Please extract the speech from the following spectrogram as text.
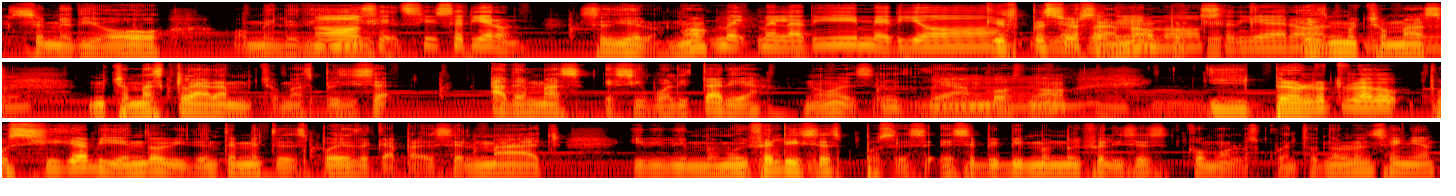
se me dio o me le di. No, sí, sí se dieron. Se dieron, ¿no? Me, me la di, me dio. Que es preciosa, dimos, ¿no? Porque se dieron. es mucho más, uh -huh. mucho más clara, mucho más precisa. Además es igualitaria, ¿no? Es, es de ambos, ¿no? Y pero al otro lado, pues sigue habiendo, evidentemente, después de que aparece el match y vivimos muy felices, pues ese, ese, vivimos muy felices, como los cuentos nos lo enseñan,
